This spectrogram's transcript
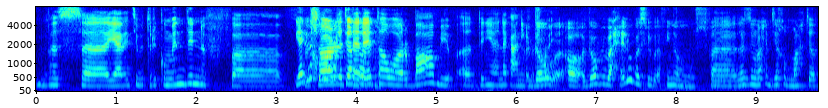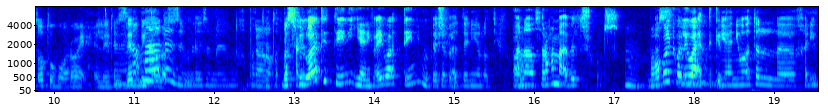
بس يعني انت بتريكومندي إن في يعني في شهر. ثلاثة وأربعة بيبقى الدنيا هناك عنيفة الجو آه الجو بيبقى حلو بس بيبقى فيه ناموس. فلازم الواحد ياخد معاه احتياطاته وهو رايح اللي بالذات بيتقرص لازم لازم لازم ناخد آه. احتياطاتنا بس في الوقت التاني يعني في أي وقت تاني ما بيبقاش بتبقى الدنيا لطيفة. آه. أنا صراحة ما قابلتش خالص. ما هو بالك ليه وقت كده. يعني وقت الخريف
